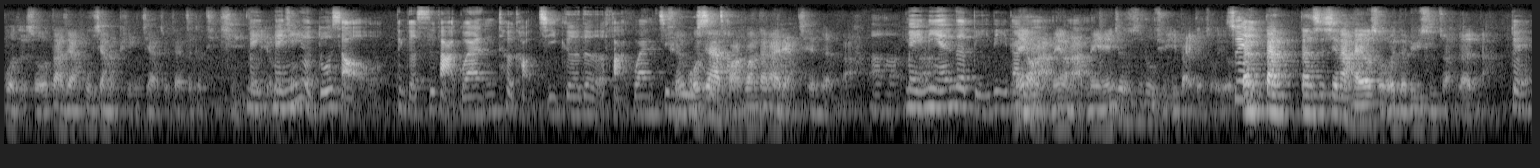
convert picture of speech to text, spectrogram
或者说大家互相的评价就在这个体系里。每每年有多少那个司法官特考及格的法官进全国现在？法官大概两千人吧。嗯哼，每年的比例大概没有啦，没有啦，每年就是录取一百个左右但但但是现在还有所谓的律师转任啦，对，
